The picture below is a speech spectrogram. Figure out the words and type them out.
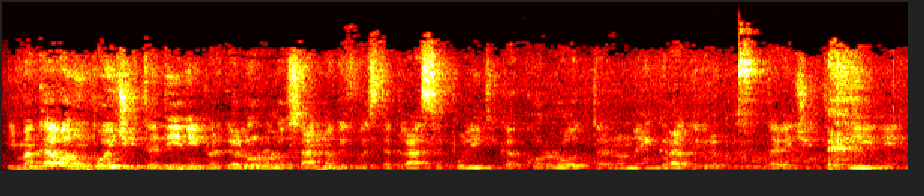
Gli mancavano un po' i cittadini perché loro lo sanno che questa classe politica corrotta non è in grado di rappresentare i cittadini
